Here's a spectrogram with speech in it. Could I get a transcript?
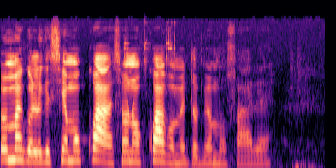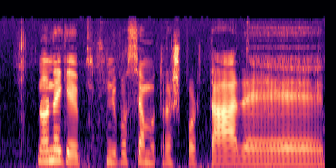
per me quello che siamo qua, sono qua come dobbiamo fare. Non è che li possiamo trasportare,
